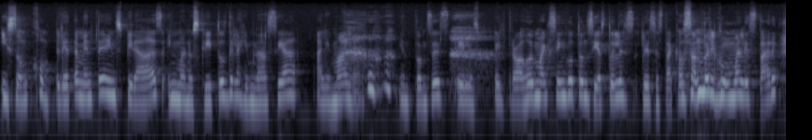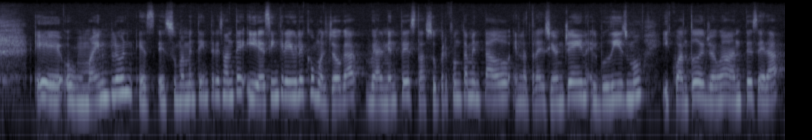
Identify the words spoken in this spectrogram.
y son completamente inspiradas en manuscritos de la gimnasia alemana. Entonces, el, el, trabajo de Mike Singleton, si esto les, les está causando algún malestar eh, o un mind blown, es, es, sumamente interesante y es increíble como el yoga realmente está súper fundamentado en la tradición Jain, el budismo y cuánto de yoga antes era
